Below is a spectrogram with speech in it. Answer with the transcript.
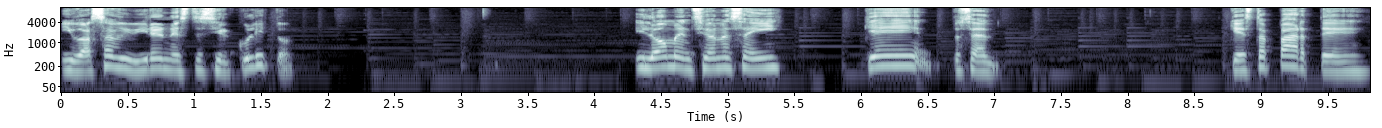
Y vas a vivir en este circulito. Y luego mencionas ahí que, o sea, que esta parte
